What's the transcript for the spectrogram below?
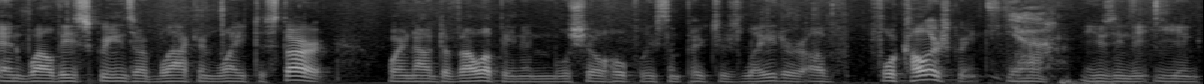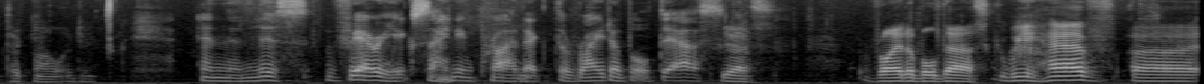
And while these screens are black and white to start, we're now developing and we'll show hopefully some pictures later of full color screens yeah. using the e-ink technology. And then this very exciting product, the writable desk. Yes, writable desk. We have uh,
